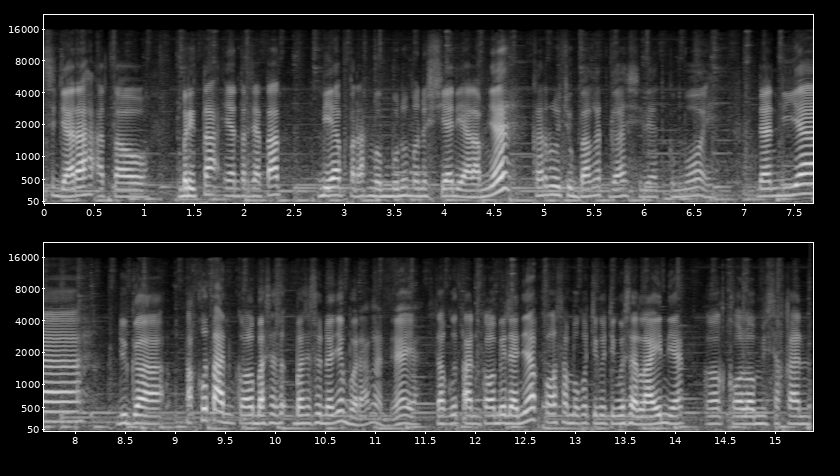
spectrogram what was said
sejarah atau berita yang tercatat dia pernah membunuh manusia di alamnya. Karena lucu banget guys, lihat gemoy. Dan dia juga takutan kalau bahasa bahasa Sundanya borangan ya ya takutan kalau bedanya kalau sama kucing-kucing besar lain ya eh, kalau misalkan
